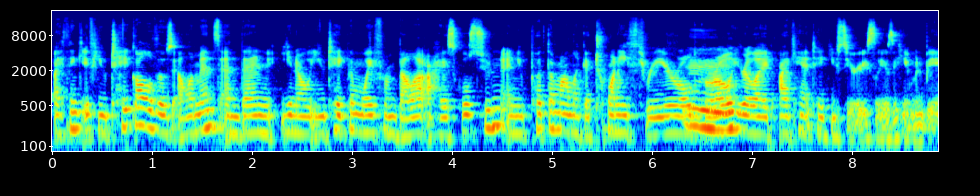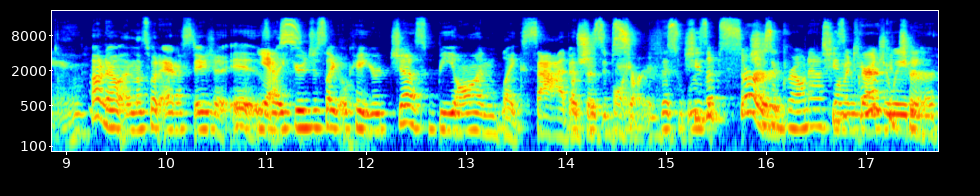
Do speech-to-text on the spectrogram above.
I think if you take all of those elements and then you know you take them away from Bella, a high school student, and you put them on like a twenty three year old Mm. girl, you're like I can't take you seriously as a human being. Oh no, and that's what Anastasia is. Yes. Like you're just like okay, you're just beyond like sad Oh, at she's this point. absurd. This She's absurd. She's a grown ass She's woman graduating.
